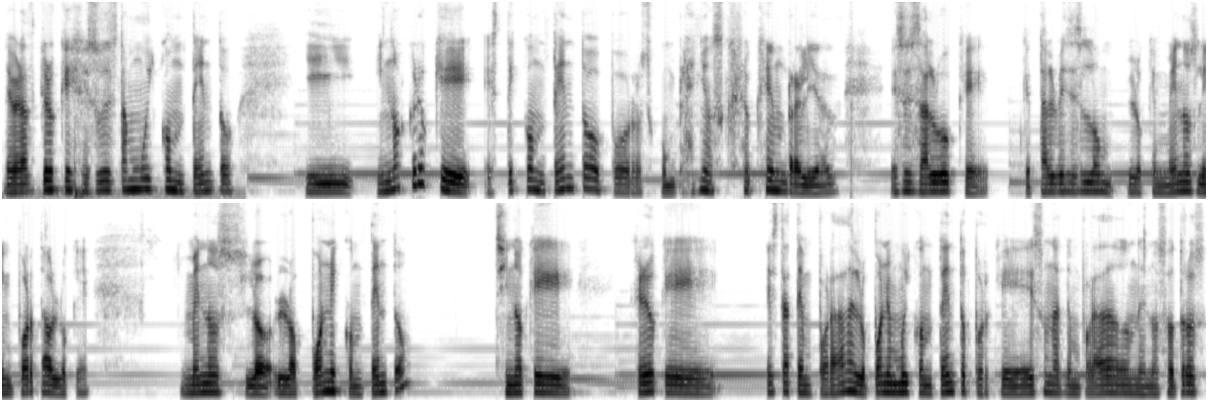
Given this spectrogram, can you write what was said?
de verdad creo que Jesús está muy contento y, y, no creo que esté contento por su cumpleaños, creo que en realidad eso es algo que, que tal vez es lo, lo, que menos le importa o lo que menos lo, lo pone contento, sino que creo que esta temporada lo pone muy contento porque es una temporada donde nosotros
